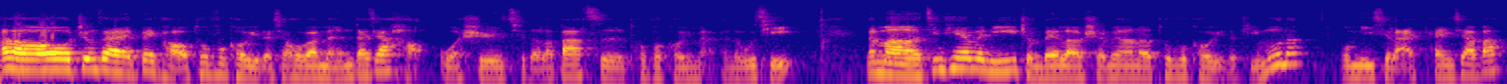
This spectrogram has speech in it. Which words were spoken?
Hello，正在备考托福口语的小伙伴们，大家好，我是取得了八次托福口语满分的吴奇。那么今天为你准备了什么样的托福口语的题目呢？我们一起来看一下吧。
